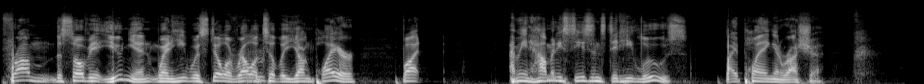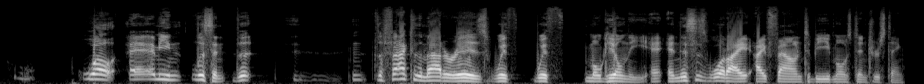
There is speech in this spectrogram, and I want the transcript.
from the Soviet Union when he was still a relatively mm-hmm. young player. But, I mean, how many seasons did he lose by playing in Russia? Well, I mean, listen, the the fact of the matter is with with Mogilny, and this is what I, I found to be most interesting.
